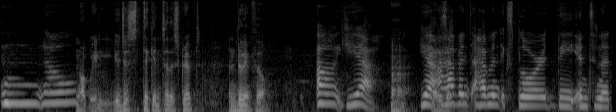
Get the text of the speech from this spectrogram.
Mm, no. Not really. You're just sticking to the script and doing film. Uh, yeah. Uh-huh. Yeah, I haven't I haven't explored the internet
